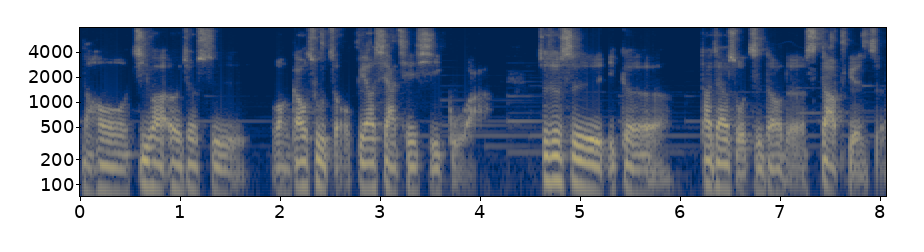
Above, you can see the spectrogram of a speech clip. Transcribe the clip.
然后计划二就是往高处走，不要下切溪谷啊，这就是一个大家所知道的 stop 原则。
